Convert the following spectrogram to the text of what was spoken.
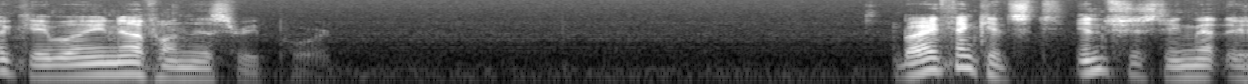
Okay, well, enough on this report. But I think it's interesting that there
